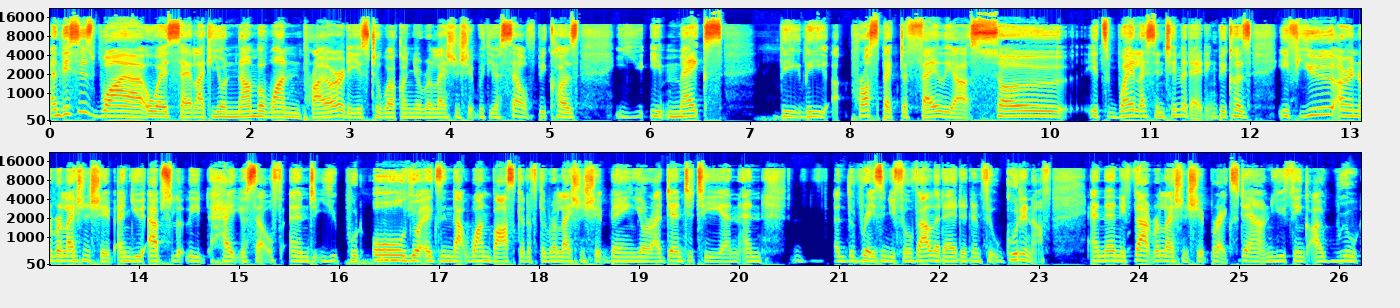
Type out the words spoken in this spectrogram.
and this is why I always say like your number one priority is to work on your relationship with yourself because y- it makes the the prospect of failure so it's way less intimidating because if you are in a relationship and you absolutely hate yourself and you put all mm. your eggs in that one basket of the relationship being your identity and and the reason you feel validated and feel good enough. And then if that relationship breaks down, you think, I will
